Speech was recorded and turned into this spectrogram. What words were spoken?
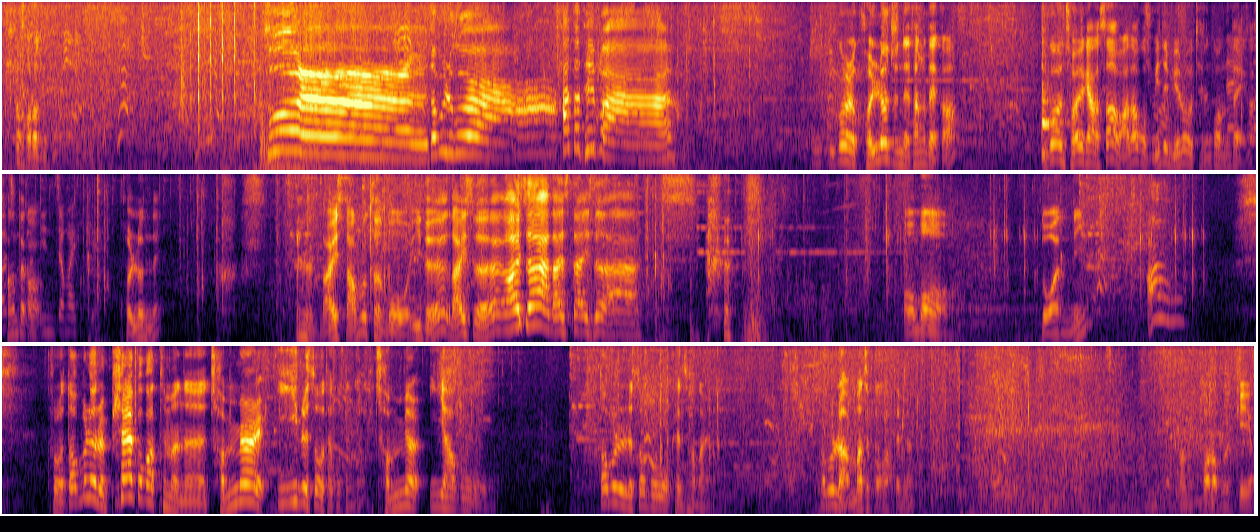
좀 걸어주고. 굴! W 굴! 하다 대박! 이- 이걸 걸려주네 상대가? 이건 저희 그냥 싸움 안 하고 미드 밀어도 되는 건데 도와주면 상대가. 걸렸네? 나이스 아무튼 뭐 이드 나이스 나이스 나이스 나이스 아. 어머 노았니? 아우 그리고 W를 피할 것 같으면은 전멸 E를 써도 되거든요? 전멸 E 하고 W를 써도 괜찮아요. W 안 맞을 것 같으면? 한번 걸어볼게요.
